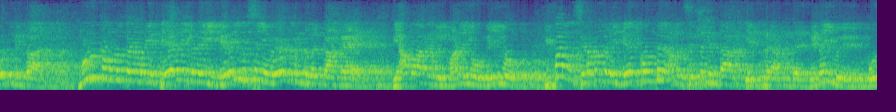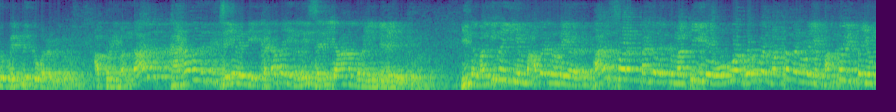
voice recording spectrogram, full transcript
ஓடுகின்றார். முழுக்க முழுக்க நம்முடைய தேவைகளை நிறைவு செய்ய வேண்டும் என்பதற்காக வியாபாரங்களில் மழையோ வெயிலோ இவ்வளவு சிரமங்களை மேற்கொண்டு அவர் செல்லுகின்றார் என்ற அந்த நினைவு ஒரு பெண்ணுக்கு வர வேண்டும். அப்படி வந்தால் கணவனுக்கு செய்ய வேண்டிய கடமைகளை சரியான முறையில் நிறைவேற்றுவார். இந்த மகிமையும் அவர்களுடைய பரஸ்பரம் தங்களுக்கு மத்தியிலே ஒவ்வொரு ஒருவர் மற்றவர்களுடைய பங்களிப்பையும்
